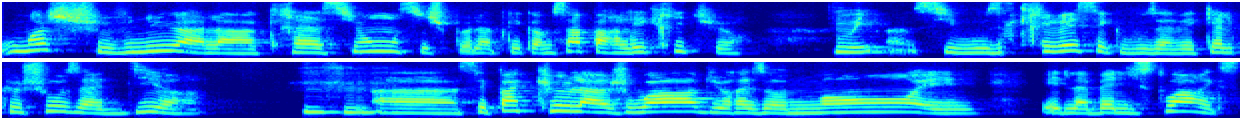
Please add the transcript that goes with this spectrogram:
moi je suis venue à la création, si je peux l'appeler comme ça, par l'écriture. Oui. Euh, si vous écrivez, c'est que vous avez quelque chose à dire. Mm c'est pas que la joie du raisonnement et, et, de la belle histoire, etc.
